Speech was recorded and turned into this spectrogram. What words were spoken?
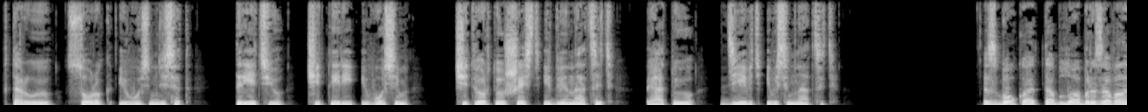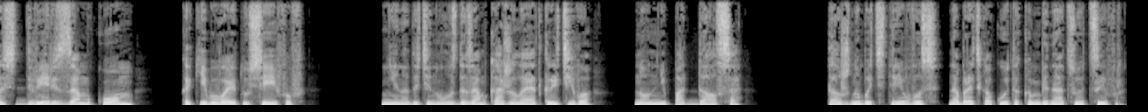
вторую — 40 и 80, третью — 4 и 8, четвертую — 6 и 12, пятую — 9 и 18. Сбоку от табло образовалась дверь с замком, какие бывают у сейфов. Нина дотянулась до замка, желая открыть его, но он не поддался. Должно быть, требовалось набрать какую-то комбинацию цифр.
